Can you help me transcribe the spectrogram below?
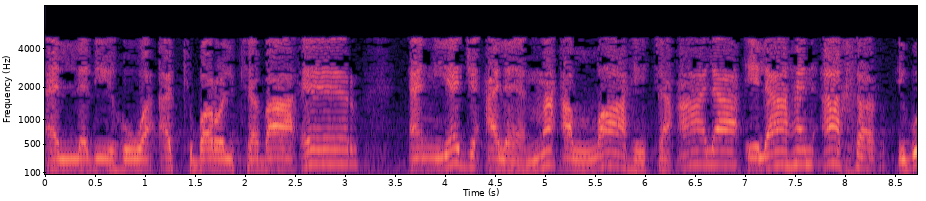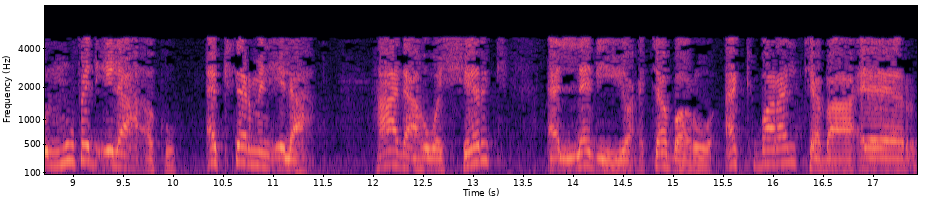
الذي هو أكبر الكبائر أن يجعل مع الله تعالى إلها آخر. يقول مو فد إله أكو أكثر من إله. هذا هو الشرك الذي يعتبر أكبر الكبائر.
